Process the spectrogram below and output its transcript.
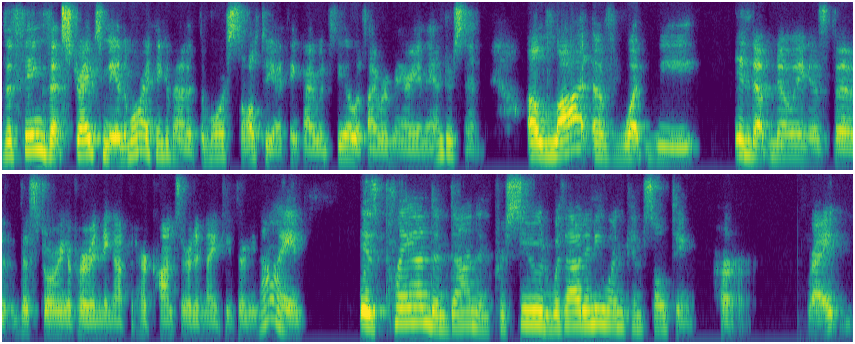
The thing that strikes me, and the more I think about it, the more salty I think I would feel if I were Marian Anderson. A lot of what we end up knowing is the, the story of her ending up at her concert in 1939 is planned and done and pursued without anyone consulting her, right?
